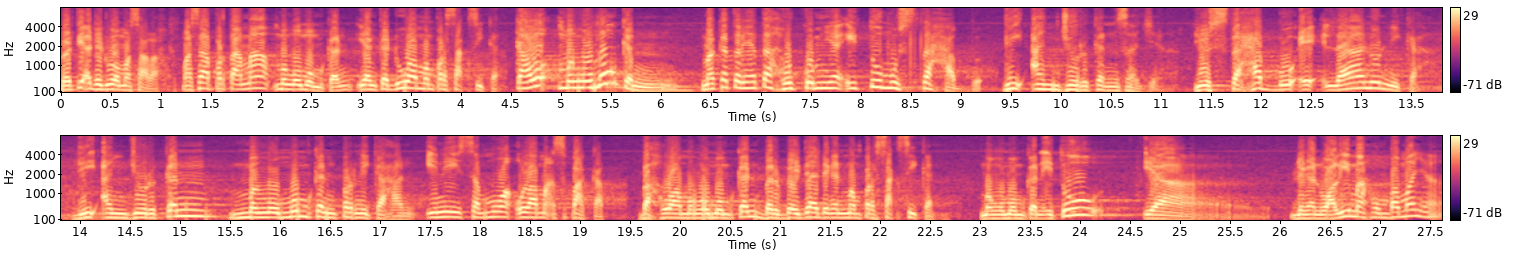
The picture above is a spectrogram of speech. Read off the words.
Berarti ada dua masalah. Masalah pertama mengumumkan, yang kedua mempersaksikan. Kalau mengumumkan, maka ternyata hukumnya itu mustahab, dianjurkan saja. Yustahabbu i'lanun nikah dianjurkan mengumumkan pernikahan. Ini semua ulama sepakat bahwa mengumumkan berbeda dengan mempersaksikan. Mengumumkan itu ya dengan walimah umpamanya,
